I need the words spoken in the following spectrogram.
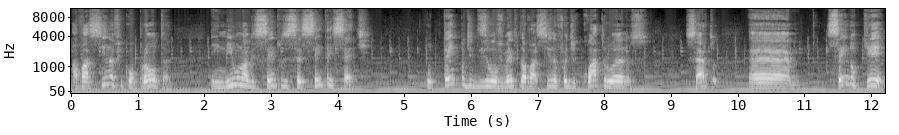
a vacina ficou pronta em 1967. O tempo de desenvolvimento da vacina foi de quatro anos, certo? É, sendo que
